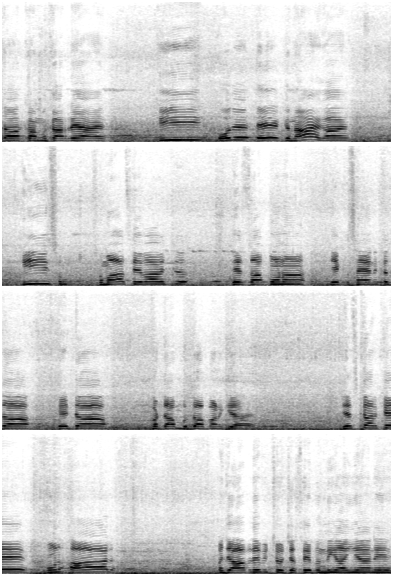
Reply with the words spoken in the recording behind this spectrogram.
ਦਾ ਕੰਮ ਕਰ ਰਿਹਾ ਹੈ, ਕੀ ਉਹਦੇ ਇਹ ਗੁਨਾਹ ਹੈਗਾ ਹੈ? ਕੀ ਸਮਾਜ ਸੇਵਾ ਵਿੱਚ ਹਿੱਸਾ ਪਾਉਣਾ ਇੱਕ ਸੈਨਿਕ ਦਾ ਐਡਾ ਵੱਡਾ ਮੁੱਦਾ ਬਣ ਗਿਆ ਹੈ? ਜਿਸ ਕਰਕੇ ਹੁਣ ਆਲ ਪੰਜਾਬ ਦੇ ਵਿੱਚੋਂ ਜਥੇਬੰਦੀਆਂ ਆਈਆਂ ਨੇ,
